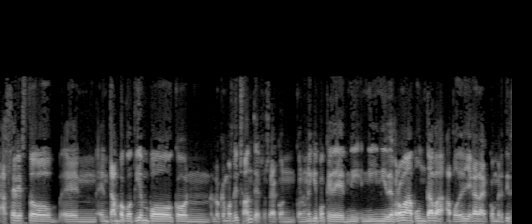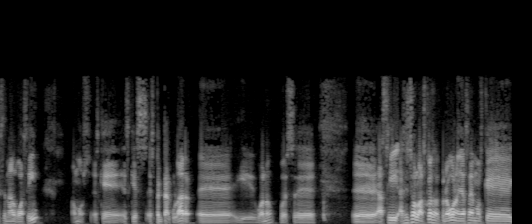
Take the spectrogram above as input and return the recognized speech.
hacer esto en, tan poco tiempo con lo que hemos dicho antes, o sea, con, un equipo que ni, ni, de broma apuntaba a poder llegar a convertirse en algo así, vamos, es que es, que es espectacular. Eh, y bueno, pues eh, eh, así, así son las cosas, pero bueno, ya sabemos que,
